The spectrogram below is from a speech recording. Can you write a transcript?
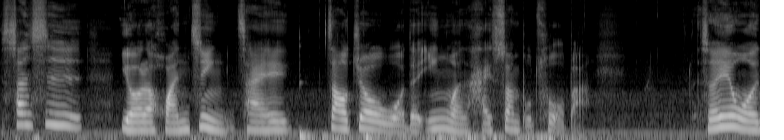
算是有了环境，才造就我的英文还算不错吧。所以我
